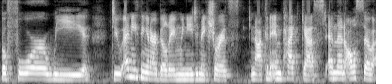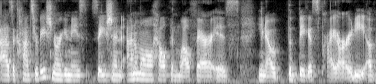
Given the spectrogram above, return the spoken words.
before we do anything in our building, we need to make sure it's not going to impact guests. And then also as a conservation organization, animal health and welfare is, you know, the biggest priority of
